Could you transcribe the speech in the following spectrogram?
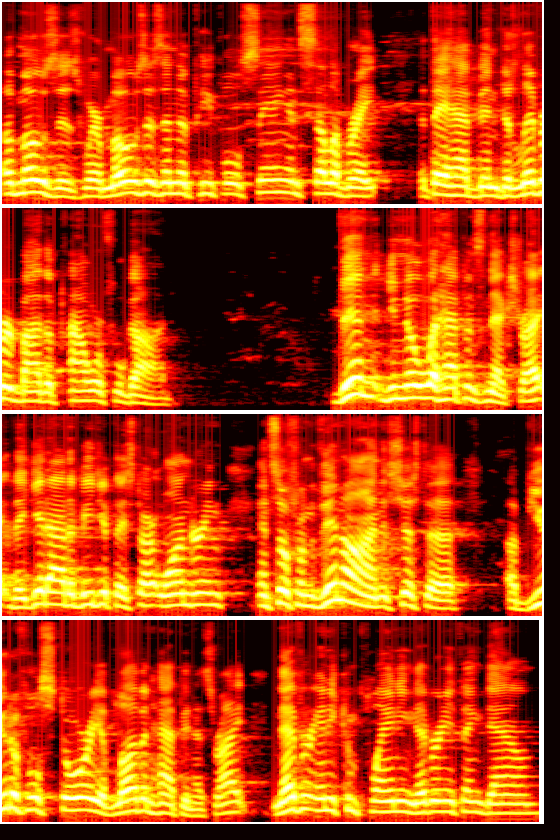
of Moses, where Moses and the people sing and celebrate that they have been delivered by the powerful God. Then you know what happens next, right? They get out of Egypt, they start wandering. And so from then on, it's just a, a beautiful story of love and happiness, right? Never any complaining, never anything down.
